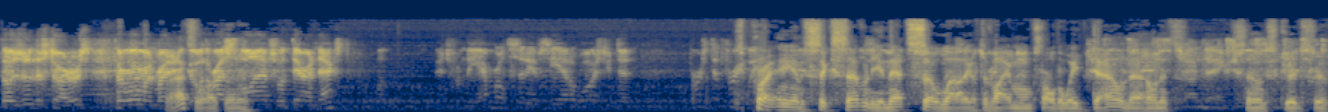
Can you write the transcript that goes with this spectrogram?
Those are the starters. They're and ready Well, that's to a go. The lot rest of the lineups with Darren next. From the Emerald City of Seattle, Washington. First to three. It's probably AM 670, and that's so loud I got the volume almost all the way down now, and it sounds good. So,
